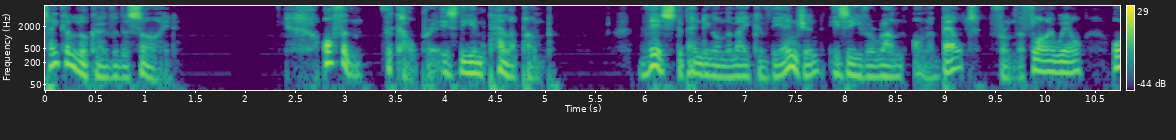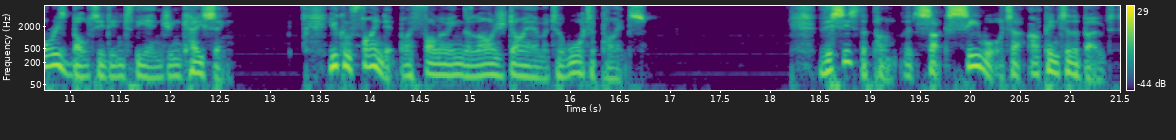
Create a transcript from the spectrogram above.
Take a look over the side. Often the culprit is the impeller pump. This, depending on the make of the engine, is either run on a belt from the flywheel or is bolted into the engine casing. You can find it by following the large diameter water pipes. This is the pump that sucks seawater up into the boat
